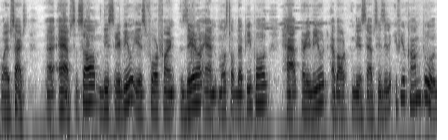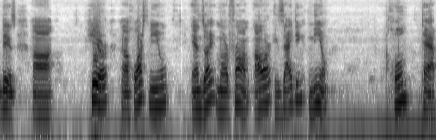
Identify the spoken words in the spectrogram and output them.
websites uh, apps. So this review is 4.0 and most of the people have reviewed about these apps easily if you come to this uh, here uh, what's new? Enjoy more from our exciting new home tab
